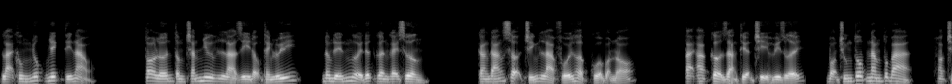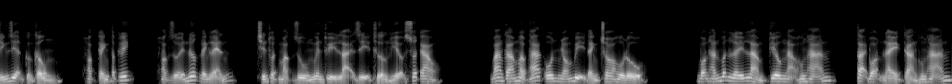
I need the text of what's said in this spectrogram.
lại không nhúc nhích tí nào. To lớn tấm chắn như là di động thanh lũy, đâm đến người đứt gân gãy xương. Càng đáng sợ chính là phối hợp của bọn nó. Tại a cờ giản thiện chỉ huy dưới, bọn chúng top năm, top ba, hoặc chính diện cường công, hoặc cánh tập kích, hoặc dưới nước đánh lén, chiến thuật mặc dù nguyên thủy lại dị thường hiệu suất cao. Ban cá mập ác ôn nhóm bị đánh cho hồ đồ. Bọn hắn vẫn lấy làm kiêu ngạo hung hãn, tại bọn này càng hung hãn,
